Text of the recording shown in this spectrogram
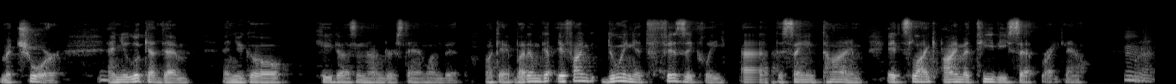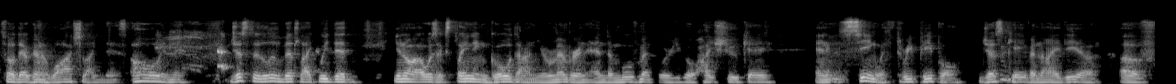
mature mm-hmm. and you look at them and you go he doesn't understand one bit okay but I'm, if i'm doing it physically at the same time it's like i'm a tv set right now mm-hmm. so they're going to watch like this oh and just a little bit like we did you know i was explaining godan you remember and, and the movement where you go haishuke and mm-hmm. seeing with three people just mm-hmm. gave an idea of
